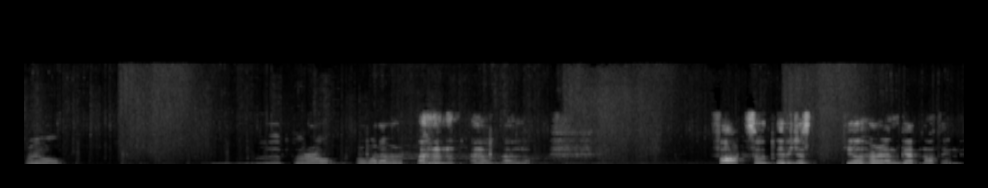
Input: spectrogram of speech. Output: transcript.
royal pearl or whatever. I don't know. I don't know. Fuck. So did we just kill her and get nothing?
